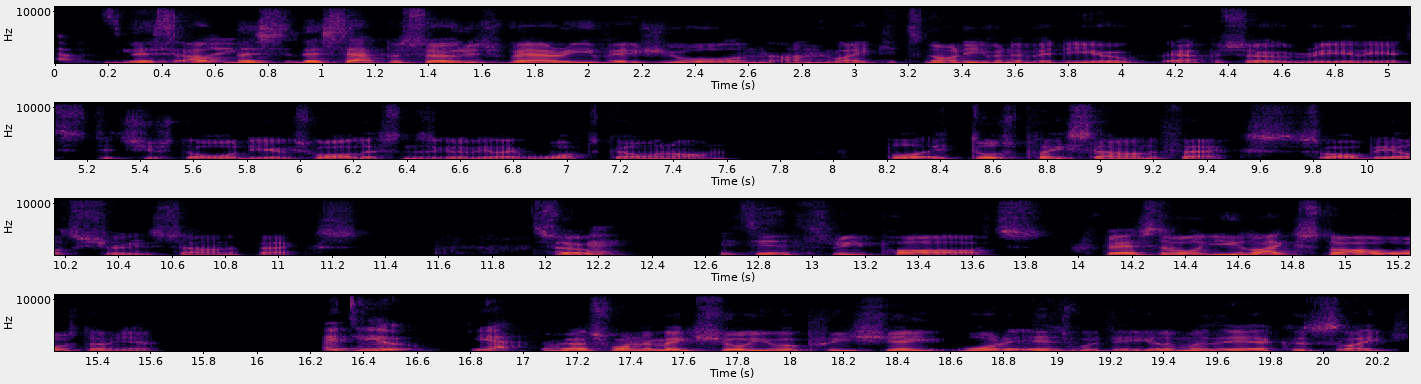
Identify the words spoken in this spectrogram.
I haven't seen This uh, this this episode is very visual and, and like it's not even a video episode really. It's it's just audio, so our listeners are going to be like, "What's going on?" But it does play sound effects, so I'll be able to show you the sound effects. So okay. it's in three parts. First of all, you like Star Wars, don't you? I do. Yeah. I just want to make sure you appreciate what it is we're dealing with here, because like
